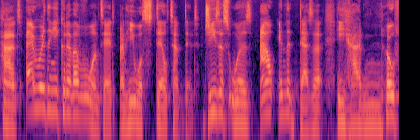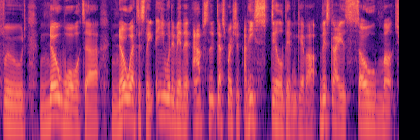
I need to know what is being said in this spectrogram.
had everything he could have ever wanted and he was still tempted. Jesus was out in the desert. He had no food, no water, nowhere to sleep. He would have been in absolute desperation and he still didn't give up. This guy is so much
